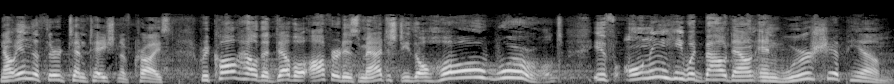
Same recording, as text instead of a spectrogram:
Now, in the third temptation of Christ, recall how the devil offered his majesty the whole world if only he would bow down and worship him.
